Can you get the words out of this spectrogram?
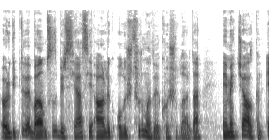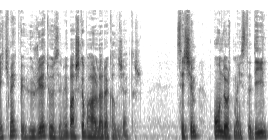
örgütlü ve bağımsız bir siyasi ağırlık oluşturmadığı koşullarda emekçi halkın ekmek ve hürriyet özlemi başka baharlara kalacaktır. Seçim 14 Mayıs'ta değil,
